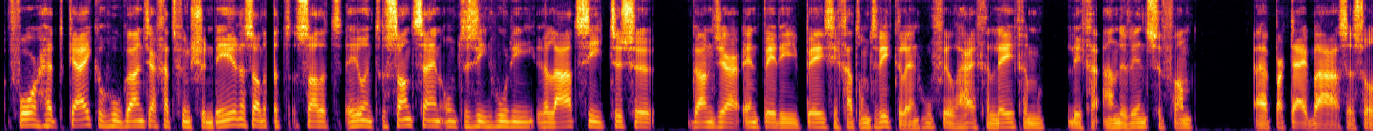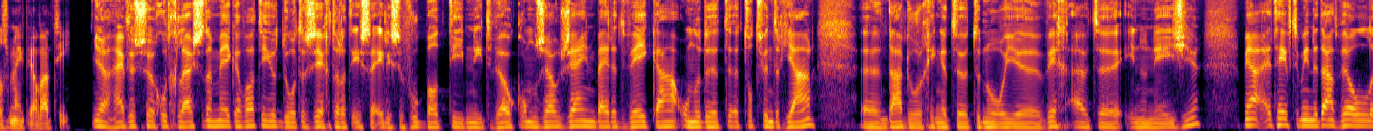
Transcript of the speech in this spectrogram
voor het kijken hoe Ganja gaat functioneren, zal het, zal het heel interessant zijn om te zien hoe die relatie tussen Ganja en PDIP zich gaat ontwikkelen. En hoeveel hij gelegen moet liggen aan de wensen van uh, partijbazen zoals Megawati. Ja, hij heeft dus eh, goed geluisterd naar Megawati door te zeggen dat het Israëlische voetbalteam niet welkom zou zijn bij het WK onder de tot 20 jaar. Uh, daardoor ging het toernooi weg uit Indonesië. Maar ja, het heeft hem inderdaad wel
